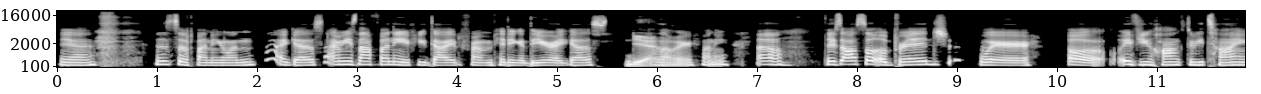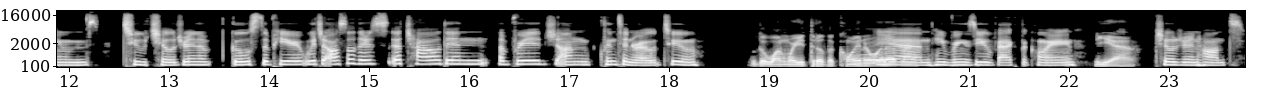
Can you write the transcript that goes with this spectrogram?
Yeah, that's a funny one. I guess. I mean, it's not funny if you died from hitting a deer. I guess. It's Yeah. not very funny. Oh, there's also a bridge where, oh, if you honk three times, two children ghosts appear, which also there's a child in a bridge on Clinton Road too. The one where you throw the coin or whatever? Yeah, and he brings you back the coin. Yeah. Children haunt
